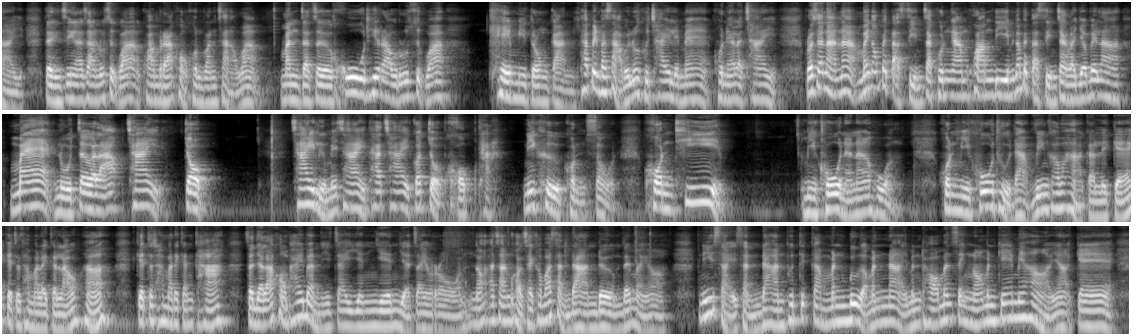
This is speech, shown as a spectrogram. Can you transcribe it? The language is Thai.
แต่จริงๆอาจารย์รู้สึกว่าความรักของคนวันเสาร์ว่ามันจะเจอคู่ที่เรารู้สึกว่า เคมีตรงกัน ถ้าเป็นภาษาวัยรุ่นคือใช่เลยแม่ คนนี้แหละใช่ เพราะฉะนั้นน่ะไม่ต้องไปตัดสินจากคุณงามความดี ไม่ต้องไปตัดสินจากระยะเวลา แม่หนูเจอแล้ว ใช่ จบ ใช่หรือไม่ใช่ ถ้าใช่ก็จบครบค่ะ นี่คือคนโสด คนที่มีคู่นะน่าห่วง คนมีคู่ถือดาบวิ่งเข้ามาหากันเลยแก แกจะทำอะไรกันแล้วฮะ แกจะทำอะไรกันคะ สัญลักษณ์ของไพ่แบบนี้ใจเย็นๆอย่าใจร้อนเนาะอาจารย์ขอใช้คำว่าสันดานเดิมได้ไหมอะนิสัยสันดานพฤติกรรมมันเบื่อมันหน่ายมันท้อมันเซ็งเนาะมันแก้ไม่หายอะแก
